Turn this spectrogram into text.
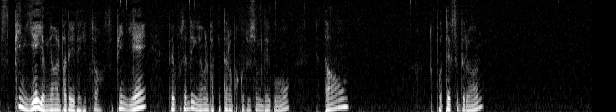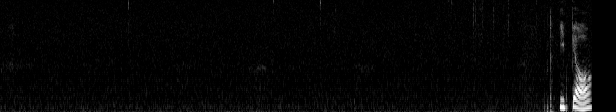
스핀 2의 영향을 받아야 되겠죠. 스핀 2에 100% 영향을 받겠다고 바꿔주시면 되고 자, 다음 보텍스들은 이 뼈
